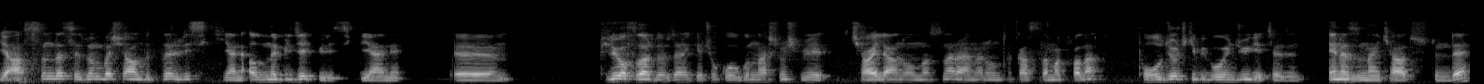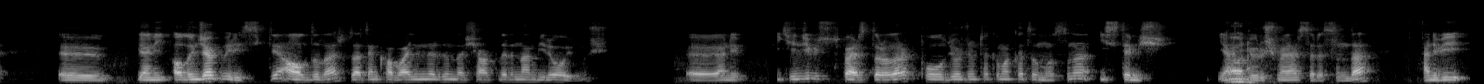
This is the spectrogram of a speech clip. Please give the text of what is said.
Ya aslında sezon başı aldıkları risk yani alınabilecek bir riskti yani. Ee, playofflarda özellikle çok olgunlaşmış bir çaylağın olmasına rağmen onu takaslamak falan. Paul George gibi bir oyuncuyu getirdin. En azından kağıt üstünde. Ee, yani alınacak bir riskti. Aldılar. Zaten Kawhi da şartlarından biri oymuş. Ee, yani ikinci bir süperstar olarak Paul George'un takıma katılmasını istemiş. Yani Doğru. görüşmeler sırasında. Hani bir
